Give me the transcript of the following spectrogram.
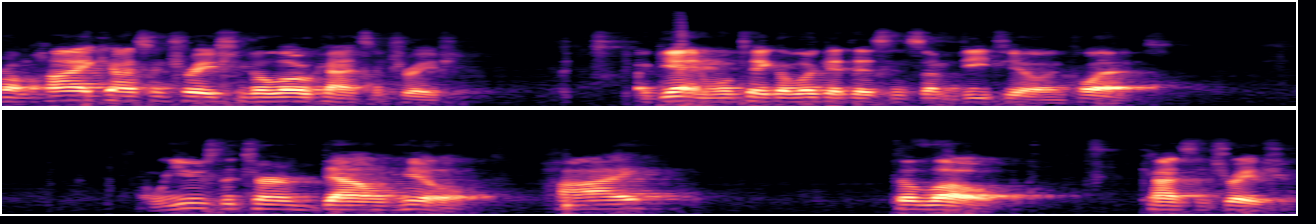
from high concentration to low concentration. Again, we'll take a look at this in some detail in class. We use the term downhill, high to low concentration.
